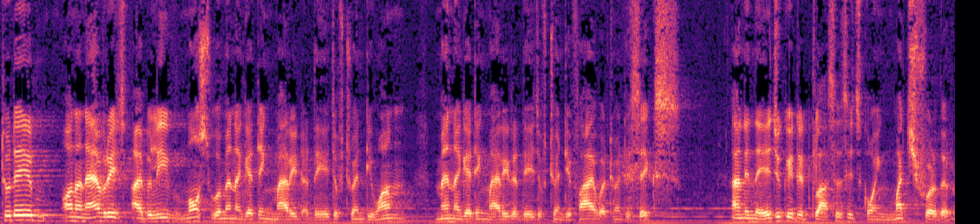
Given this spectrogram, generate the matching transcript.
Today, on an average, I believe most women are getting married at the age of 21, men are getting married at the age of 25 or 26. And in the educated classes, it's going much further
